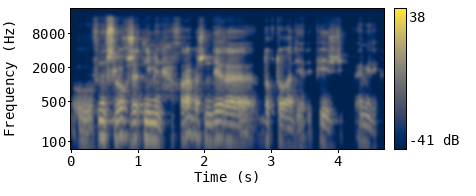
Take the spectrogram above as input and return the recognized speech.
وفي نفس الوقت جاتني منحه أخرى باش ندير الدكتوراه ديالي PhD في أمريكا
